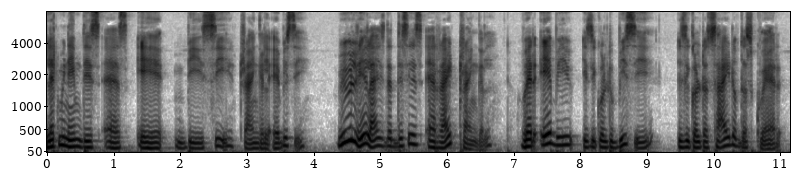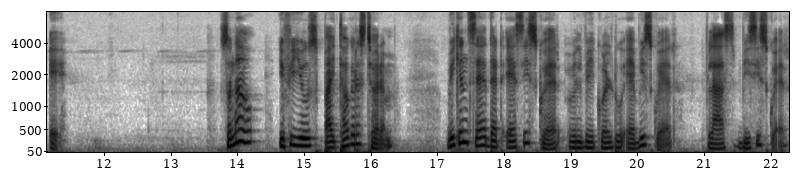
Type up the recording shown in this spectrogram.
let me name this as ABC, triangle ABC. We will realize that this is a right triangle where AB is equal to BC is equal to side of the square A. So now if we use Pythagoras theorem, we can say that AC square will be equal to AB square plus BC square.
